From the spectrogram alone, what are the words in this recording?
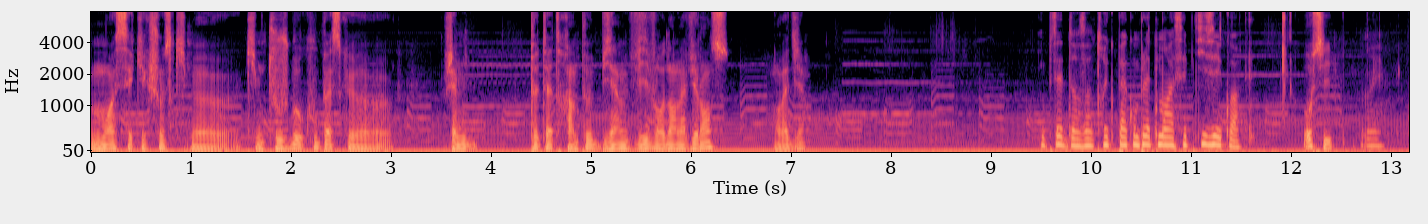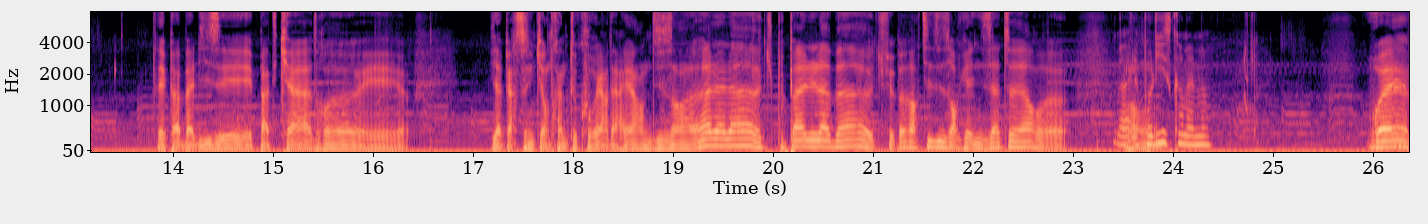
Moi, c'est quelque chose qui me, qui me touche beaucoup parce que j'aime peut-être un peu bien vivre dans la violence, on va dire. Ou peut-être dans un truc pas complètement aseptisé, quoi. Aussi. Ouais. Et pas balisé, et pas de cadre, et il y a personne qui est en train de te courir derrière en te disant ah là là tu peux pas aller là-bas tu fais pas partie des organisateurs euh. bah, la police quand même ouais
